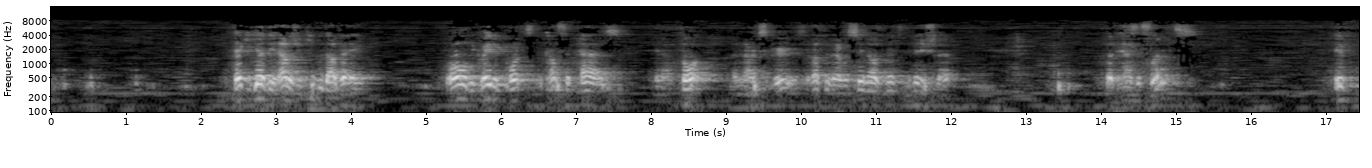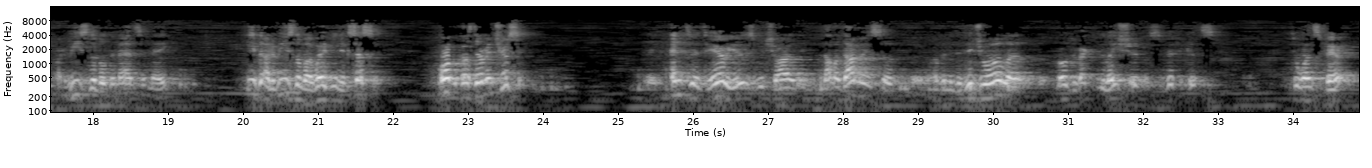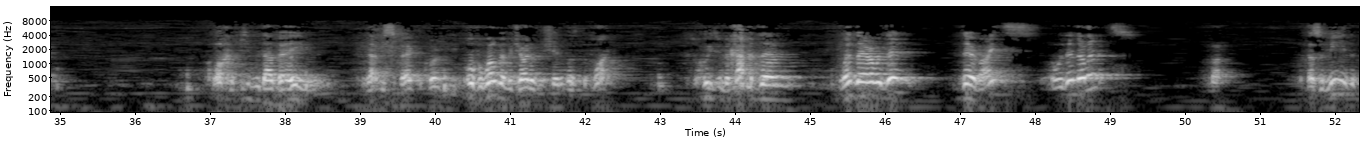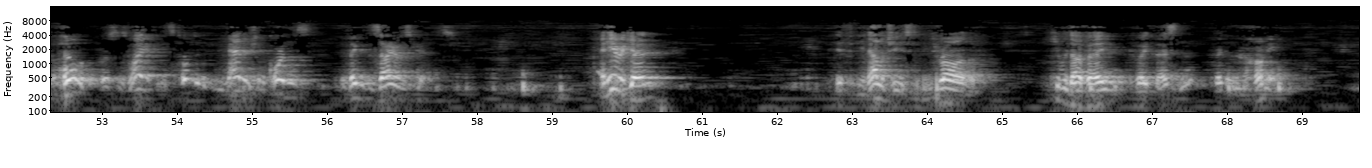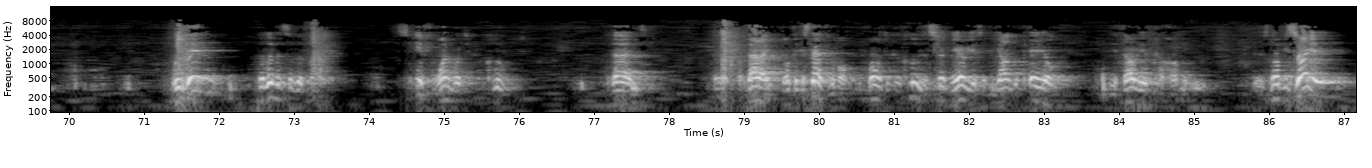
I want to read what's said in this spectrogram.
Again the analogy, Kibud Avei, all the great importance the concept has in our thought and in our experience. And nothing that I will say now is meant to diminish that. But it has its limits. If unreasonable demands are made, either unreasonable by way of being excessive, or because they're intrusive. They enter into areas which are the of, of an individual, uh, no direct relation or significance to one's fare. In that respect, according to the overwhelming majority of the Shia, doesn't apply. So according to Mechabit them, when they are within their rights or within their limits. But it doesn't mean that the whole of a person's life is totally managed in accordance with maybe desire of his parents. And here again, the analogy is to be drawn of Kibud Avei, Kveit Vesten, Chachami, within the limits of the father. So if one were to conclude that, uh, that I don't take a stand for the moment, if one were to conclude that certain areas are beyond the pale of the authority of Chachami, there's no desire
